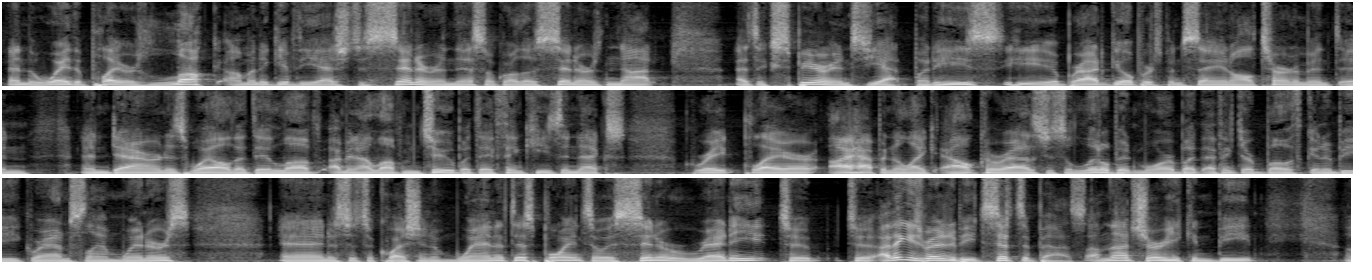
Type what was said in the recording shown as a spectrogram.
and the way the players look, I'm going to give the edge to Sinner in this. Of course, Sinner's not as experienced yet, but he's he. Uh, Brad Gilbert's been saying all tournament and and Darren as well that they love. I mean, I love him too, but they think he's the next great player. I happen to like Alcaraz just a little bit more, but I think they're both going to be Grand Slam winners, and it's just a question of when at this point. So is Sinner ready to to? I think he's ready to beat Tsitsipas. I'm not sure he can beat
